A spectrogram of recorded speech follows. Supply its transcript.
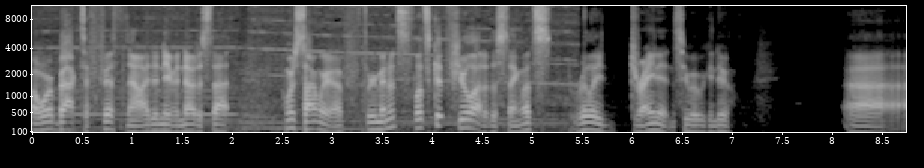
Oh, we're back to fifth now. I didn't even notice that. How much time we have? Three minutes? Let's get fuel out of this thing. Let's really drain it and see what we can do. Uh,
